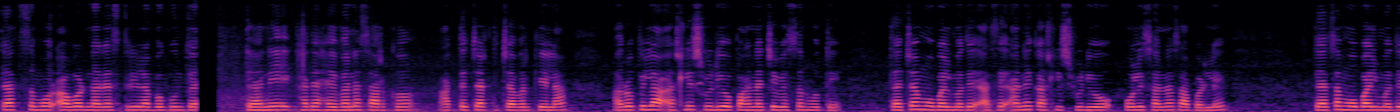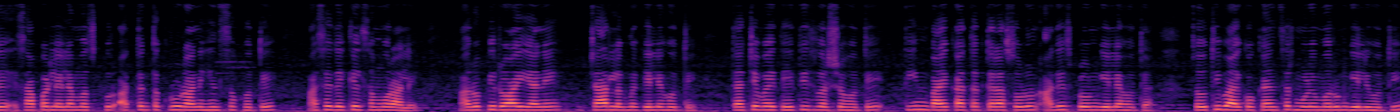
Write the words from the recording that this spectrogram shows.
त्यात समोर आवडणाऱ्या स्त्रीला बघून त्याने एखाद्या हैवानासारखा अत्याचार तिच्यावर केला. आरोपीला अश्लील व्हिडिओ पाहण्याचे व्यसन होते. त्याच्या मोबाईलमध्ये असे अनेक अश्लील व्हिडिओ पोलिसांना सापडले. त्याचा मोबाईलमध्ये सापडलेला मजकूर अत्यंत क्रूर आणि हिंसक होते असे देखील समोर आले. आरोपी रॉय याने चार लग्न केले होते. त्याचे वय तेहतीस वर्षे होते. तीन बायका तर त्याला सोडून आधीच पळून गेल्या होत्या. चौथी बायको कॅन्सरमुळे मरून गेली होती.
